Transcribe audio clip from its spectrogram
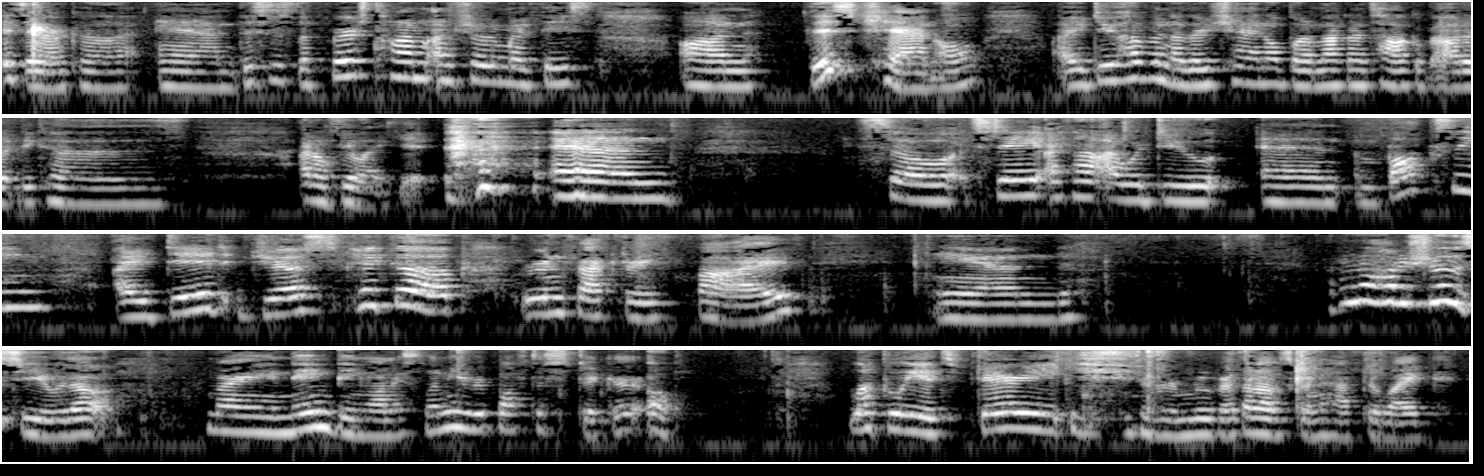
it's Erika, and this is the first time I'm showing my face on this channel. I do have another channel, but I'm not going to talk about it because I don't feel like it. and so today I thought I would do an unboxing. I did just pick up Rune Factory 5, and I don't know how to show this to you without my name being on it. So let me rip off the sticker. Oh, luckily it's very easy to remove. I thought I was going to have to like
